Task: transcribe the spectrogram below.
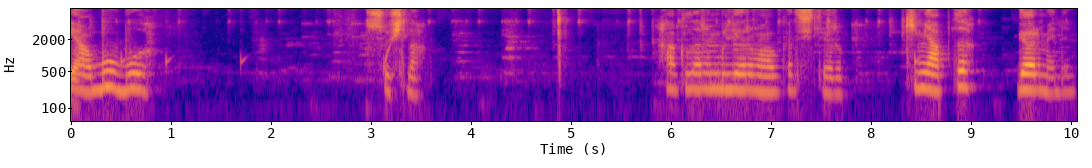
Ya bu bu. Suçla. Haklarını biliyorum avukat istiyorum. Kim yaptı? Görmedim.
